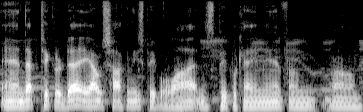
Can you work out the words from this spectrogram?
And that particular day, I was talking to these people a lot, and these people came in from um,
